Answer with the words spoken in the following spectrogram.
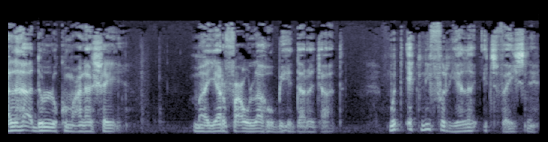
Ala adullukum ala shay ma yarfa'u Allahu bihi darajat. Moet ek nie vir julle iets wys nie.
